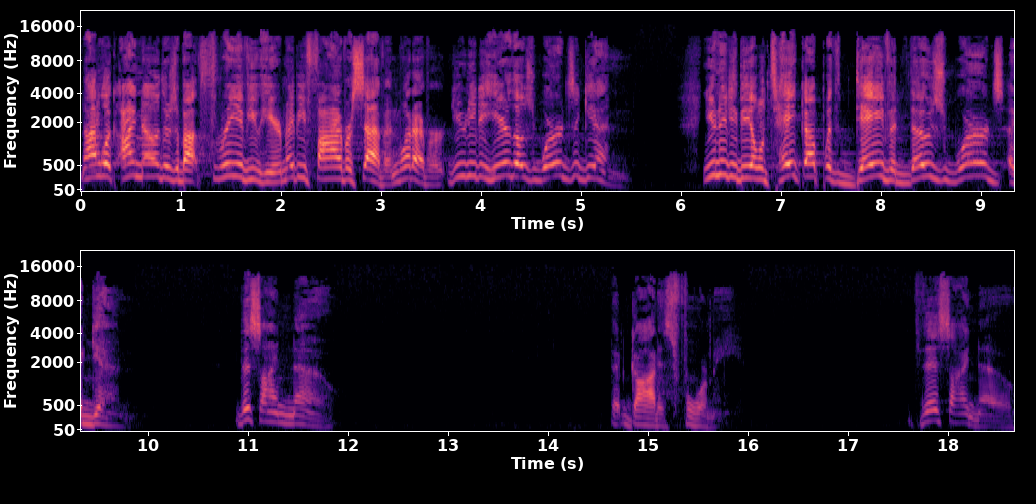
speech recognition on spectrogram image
Now, look, I know there's about three of you here, maybe five or seven, whatever. You need to hear those words again. You need to be able to take up with David those words again. This I know that God is for me. This I know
